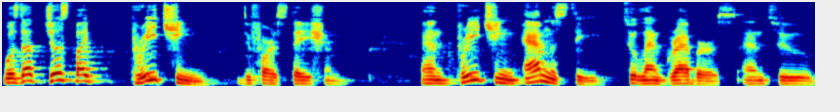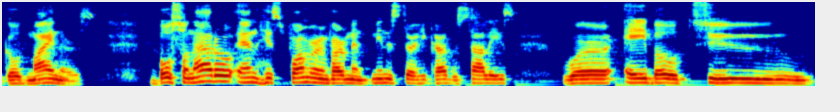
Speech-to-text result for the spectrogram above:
was that just by preaching deforestation and preaching amnesty to land grabbers and to gold miners, Bolsonaro and his former environment minister, Ricardo Salles, were able to,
